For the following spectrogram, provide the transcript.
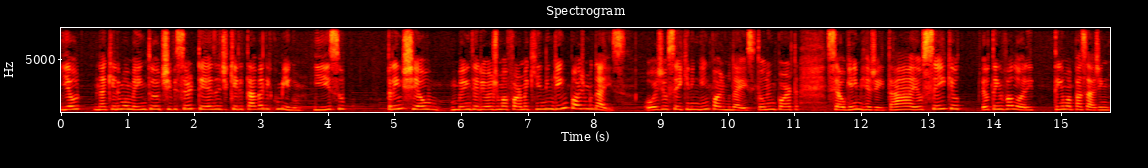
E eu, naquele momento, eu tive certeza de que ele estava ali comigo. E isso preencheu o meu interior de uma forma que ninguém pode mudar isso. Hoje eu sei que ninguém pode mudar isso. Então não importa se alguém me rejeitar, eu sei que eu, eu tenho valor. E tem uma passagem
